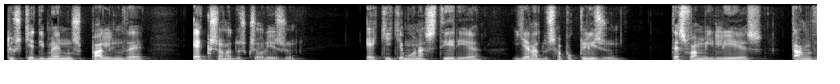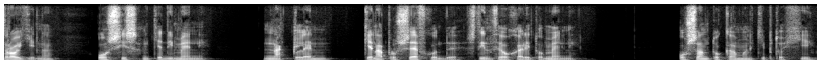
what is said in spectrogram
Τους κεντυμένους πάλιν δε έξω να τους ξορίζουν. Εκεί και μοναστήρια για να τους αποκλείζουν, τες φαμιλίες, τα ανδρόγυνα, όσοι ήσαν κεντυμένοι, να κλαίν και να προσεύχονται στην Θεοχαριτωμένη. Όσαν το κάμαν και οι πτωχοί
